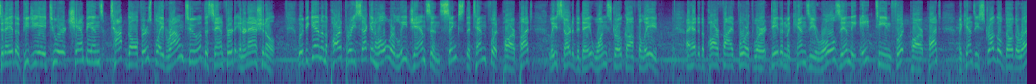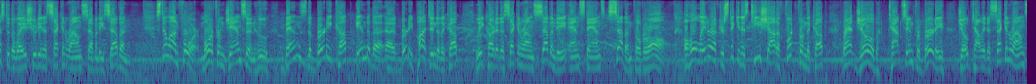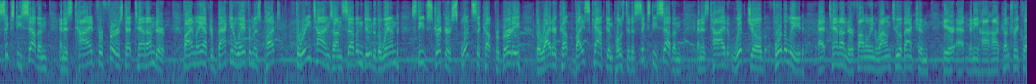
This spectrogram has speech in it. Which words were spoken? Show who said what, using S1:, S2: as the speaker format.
S1: Today, the PGA Tour champions top golfers played round two of the Sanford International. We begin on the par three second hole where Lee Janzen sinks the 10 foot par putt. Lee started the day one stroke off the lead. Ahead to the par 5 fourth where David McKenzie rolls in the 18 foot par putt. McKenzie struggled though the rest of the way shooting a second round 77. Still on four, more from Janzen, who bends the birdie cup into the uh, birdie putt into the cup. Lee carded a second round 70 and stands seventh overall. A hole later after sticking his tee shot a foot from the cup, Brandt Jobe taps in for birdie. Jobe tallied a second round 67 and is tied for first at 10 under. Finally, after backing away from his putt three times on seven due to the wind, Steve Stricker splits the cup for birdie. The Ryder Cup vice captain posted a 67 and is tied with Jobe for the lead at 10 under following round two of action here at Minnehaha Country Club.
